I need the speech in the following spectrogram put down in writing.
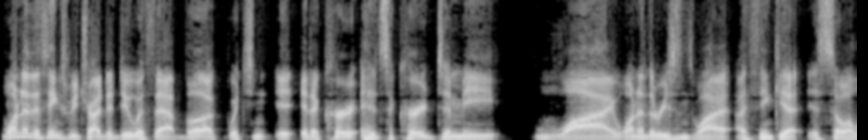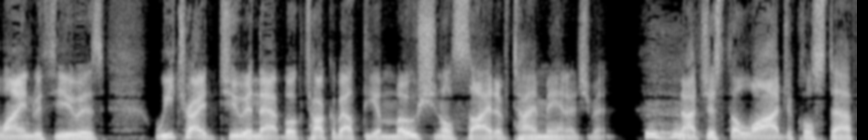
one of the things we tried to do with that book, which it, it occurred, it's occurred to me why, one of the reasons why I think it is so aligned with you is we tried to, in that book, talk about the emotional side of time management. Mhm. not just the logical stuff.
